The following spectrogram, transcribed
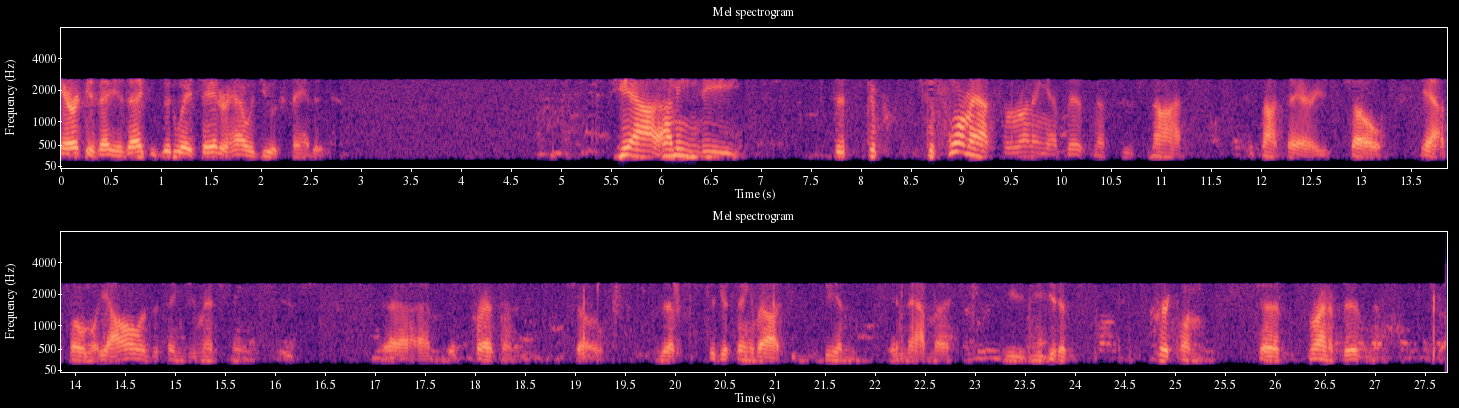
Eric, is that is that a good way to say it, or how would you expand it? Yeah, I mean the the the, the format for running a business is not is not there. So yeah, so yeah, all of the things you're mentioning is uh, is present. So that's the good thing about being in NAPMA. You, you get a curriculum to run a business. So,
